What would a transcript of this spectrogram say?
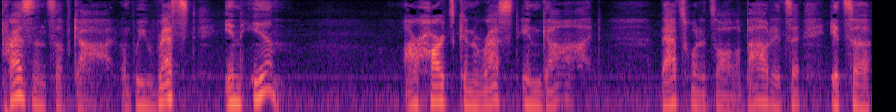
presence of God, and we rest in Him. Our hearts can rest in God. That's what it's all about. It's a it's a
